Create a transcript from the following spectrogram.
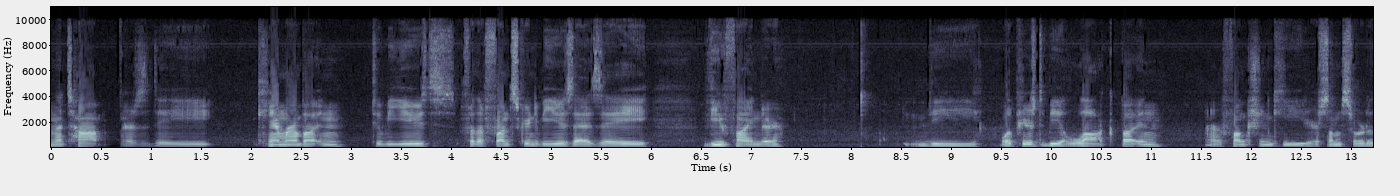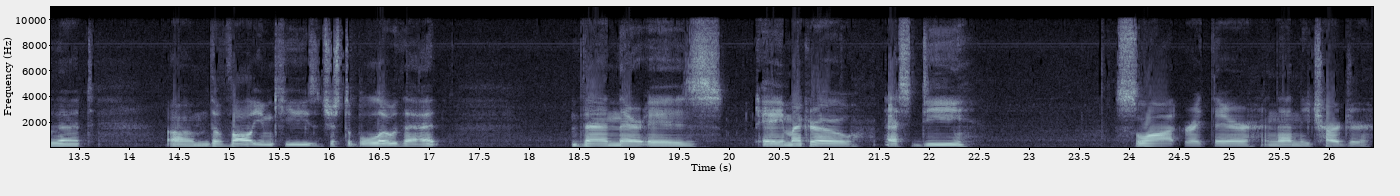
On the top, there's the camera button to be used for the front screen to be used as a viewfinder the what appears to be a lock button or function key or some sort of that. Um, the volume keys just below that. Then there is a micro SD slot right there and then the charger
